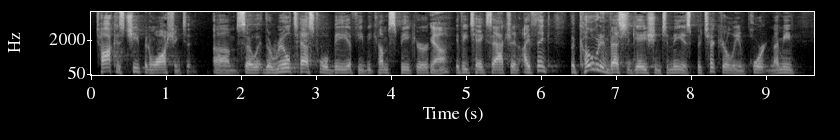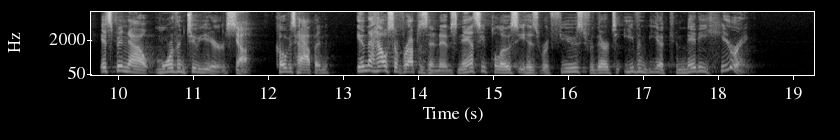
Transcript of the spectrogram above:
talk is cheap in Washington. Um, so the real test will be if he becomes speaker, Yeah. if he takes action. I think the COVID investigation to me is particularly important. I mean, it's been now more than two years. Yeah. COVID's happened. In the House of Representatives, Nancy Pelosi has refused for there to even be a committee hearing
